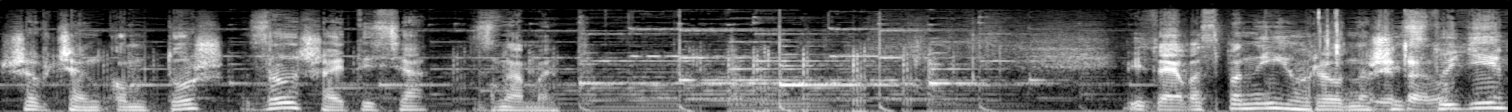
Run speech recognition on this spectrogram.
Шевченком. Тож залишайтеся з нами. Вітаю вас, пане Ігоре, у нашій Вітаю. студії.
